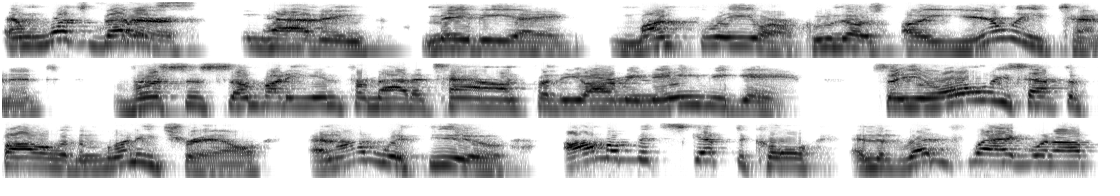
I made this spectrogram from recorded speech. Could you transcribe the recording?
And what's better than having maybe a monthly or who knows, a yearly tenant versus somebody in from out of town for the Army Navy game? So you always have to follow the money trail. And I'm with you. I'm a bit skeptical. And the red flag went up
